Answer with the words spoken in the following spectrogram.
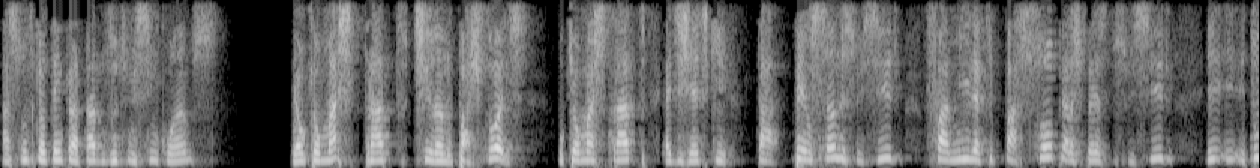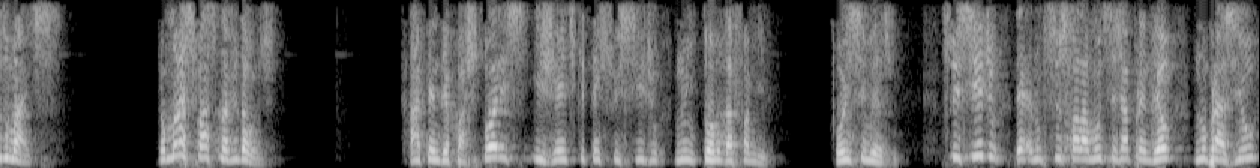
Assunto que eu tenho tratado nos últimos cinco anos. É o que eu mais trato, tirando pastores, o que eu mais trato é de gente que está pensando em suicídio, família que passou pela experiência do suicídio e, e, e tudo mais. É o mais fácil na vida hoje. Atender pastores e gente que tem suicídio no entorno da família. Ou em si mesmo. Suicídio, é, não preciso falar muito, você já aprendeu, no Brasil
